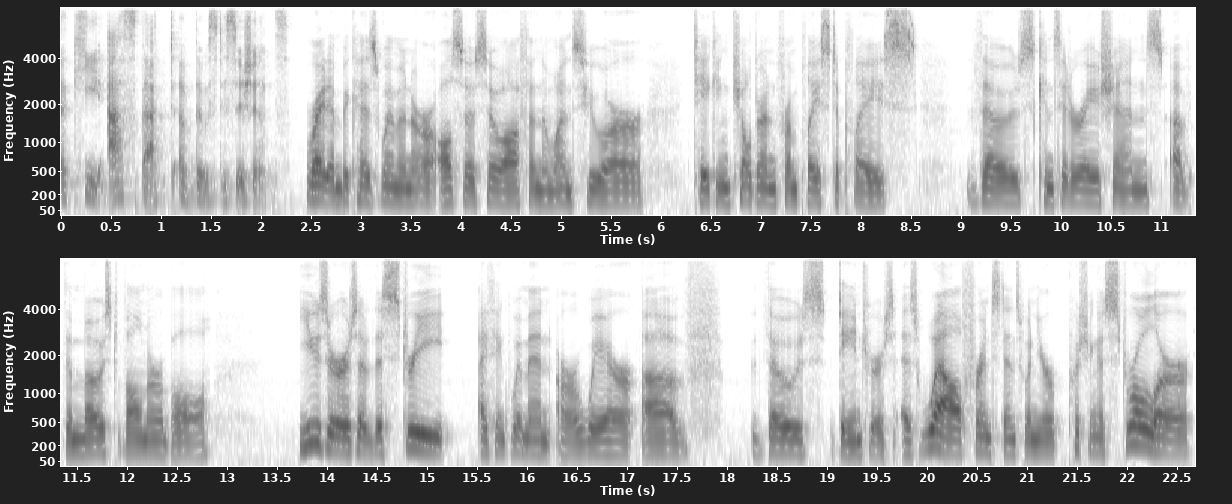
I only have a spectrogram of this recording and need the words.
a key aspect of those decisions. Right and because women are also so often the ones who are taking children from place to place, those considerations of the most vulnerable users of the street, I think women are aware of those dangers as well. For instance, when you're pushing a stroller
